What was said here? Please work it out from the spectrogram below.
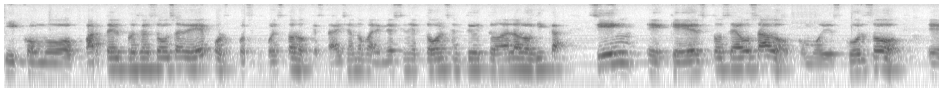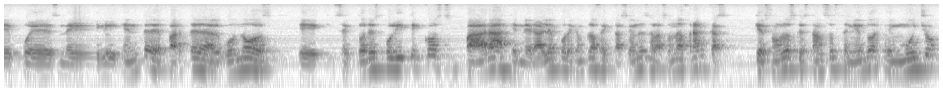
Y como parte del proceso OCDE, por, supuesto, lo que está diciendo Marinés tiene todo el sentido y toda la lógica, sin eh, que esto sea usado como discurso eh, pues negligente de parte de algunos sectores políticos para generarle, por ejemplo, afectaciones a las zonas francas que son los que están sosteniendo en mucho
